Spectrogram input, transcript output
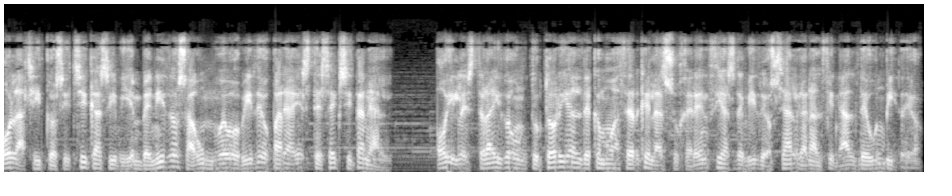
Hola chicos y chicas y bienvenidos a un nuevo vídeo para este sexy canal. Hoy les traigo un tutorial de cómo hacer que las sugerencias de vídeos salgan al final de un vídeo.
